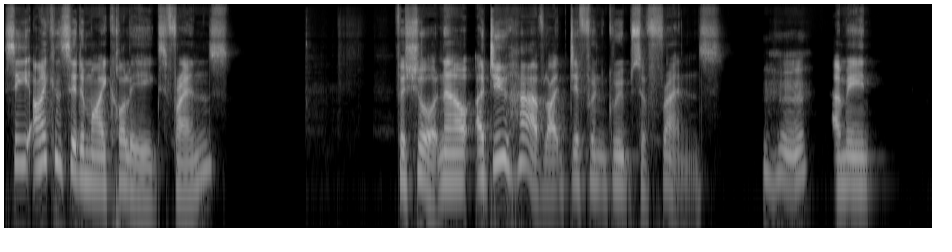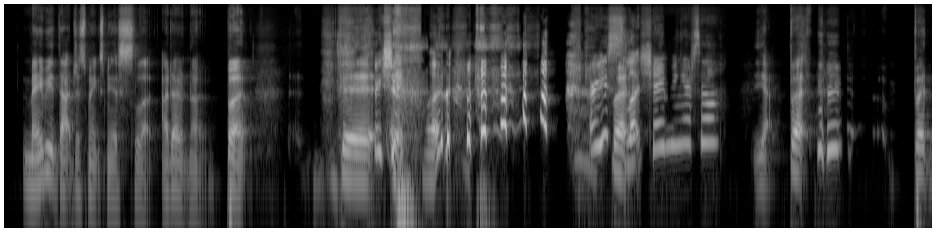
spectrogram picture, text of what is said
see, I consider my colleagues friends for sure. Now, I do have like different groups of friends. Mhm. I mean, maybe that just makes me a slut. I don't know, but the Makes you a slut? Are you but slut shaming yourself? yeah, but but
